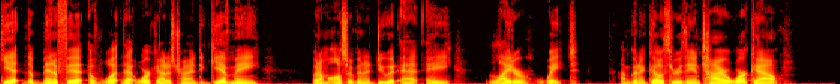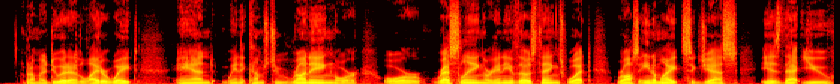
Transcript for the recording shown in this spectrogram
get the benefit of what that workout is trying to give me, but I'm also going to do it at a lighter weight. I'm going to go through the entire workout, but I'm going to do it at a lighter weight. And when it comes to running or or wrestling or any of those things, what Ross Enamait suggests is that you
